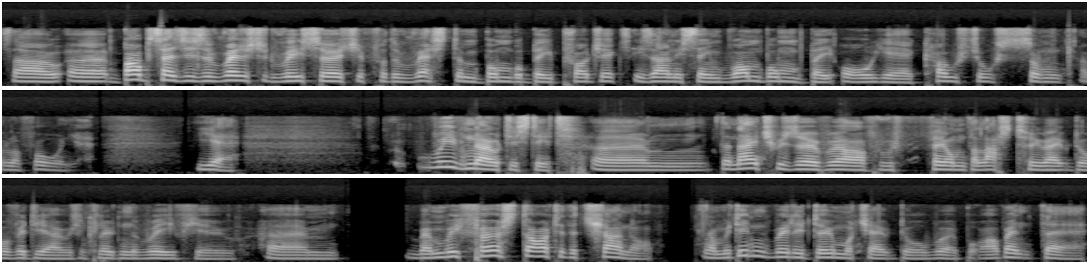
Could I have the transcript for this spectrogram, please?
So uh, Bob says he's a registered researcher for the Reston Bumblebee project. He's only seen one bumblebee all year, coastal Southern California. Yeah, we've noticed it. Um, the Nature Reserve where I've filmed the last two outdoor videos, including the review. Um, when we first started the channel, and we didn't really do much outdoor work, but I went there.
